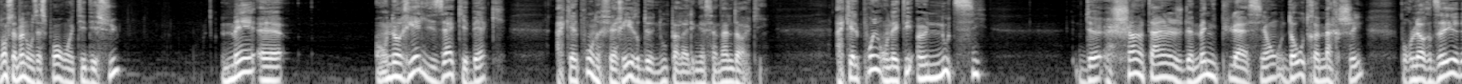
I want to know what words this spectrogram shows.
non seulement nos espoirs ont été déçus, mais euh, on a réalisé à Québec à quel point on a fait rire de nous par la Ligue nationale de hockey. À quel point on a été un outil de chantage, de manipulation d'autres marchés pour leur dire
